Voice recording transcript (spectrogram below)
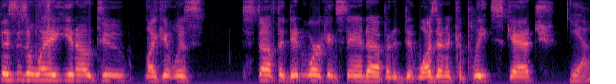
this is a way you know to like it was stuff that didn't work in stand up and it wasn't a complete sketch yeah.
